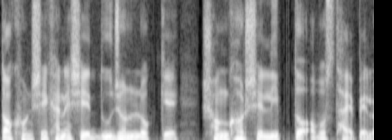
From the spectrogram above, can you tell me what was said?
তখন সেখানে সে দুজন লোককে সংঘর্ষে লিপ্ত অবস্থায় পেল।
